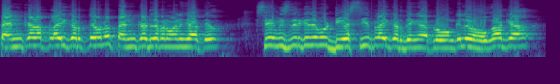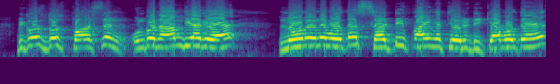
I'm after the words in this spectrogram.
पैन कार्ड अप्लाई करते हो ना, पैन कार्ड जब बनवाने जाते हो सेम इस तरीके से वो डीएससी अप्लाई कर देंगे आप लोगों के लिए। होगा क्या? बिकॉज़ दो पर्सन उनको नाम दिया गया है लो में उन्हें बोलते हैं सर्टिफाइंग अथॉरिटी क्या बोलते हैं?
